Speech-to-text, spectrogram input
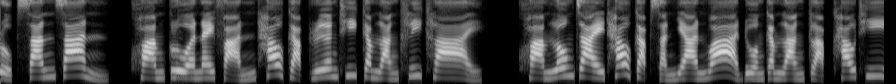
รุปสั้นๆ ความกลัวในฝันเท่ากับเรื่องที่กำลังคลี่คลาย ความโล่งใจเท่ากับสัญญาณว่าดวงกำลังกลับเข้าที่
